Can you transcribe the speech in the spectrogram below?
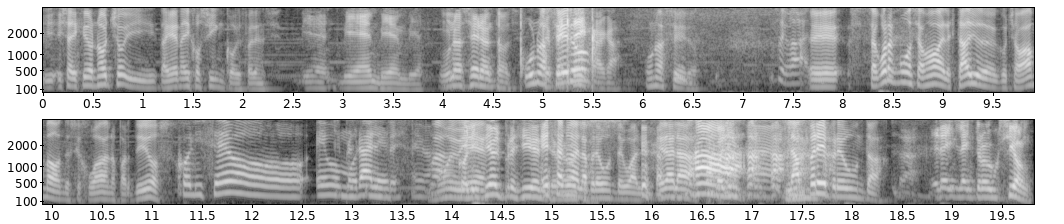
Y ella dijeron 8 y Diana dijo 5 de diferencia. Bien, bien, bien, bien. 1 a 0 entonces. 1 a Se 0. festeja acá. 1 a 0. Se vale. Eh, ¿Se acuerdan cómo se llamaba el estadio de Cochabamba donde se jugaban los partidos? Coliseo Evo El Morales. Muy bien. Coliseo del presidente. Esa no era la pregunta igual. Era la, Ah. la pre-pregunta. Era la introducción.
